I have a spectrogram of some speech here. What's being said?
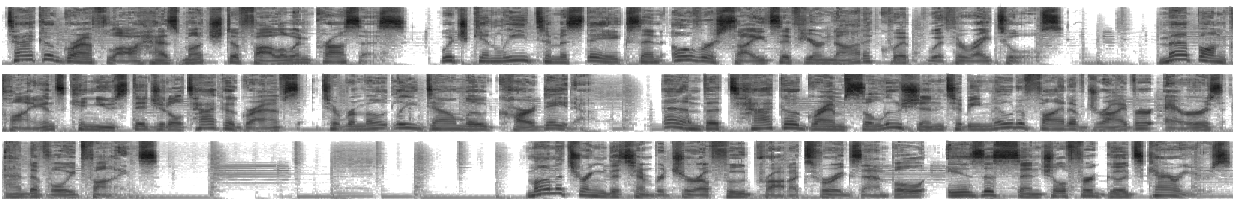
Tachograph law has much to follow and process, which can lead to mistakes and oversights if you're not equipped with the right tools. Mapon clients can use digital tachographs to remotely download car data, and the tachogram solution to be notified of driver errors and avoid fines. Monitoring the temperature of food products, for example, is essential for goods carriers.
